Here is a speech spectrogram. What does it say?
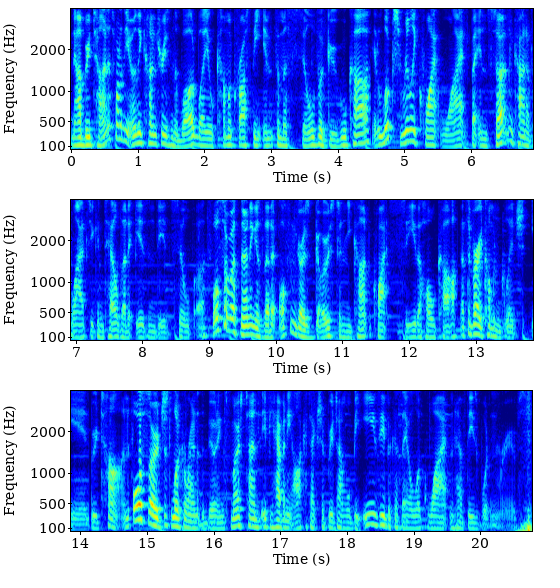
Now Bhutan is one of the only countries in the world where you'll come across the infamous silver Google car. It looks really quite white, but in certain kind of lights you can tell that it is indeed silver. Also worth noting is that it often goes ghost and you can't quite see the whole car. That's a very common glitch in Bhutan. Also, just look around at the buildings. Most times if you have any architecture, Bhutan will be easy because they all look white and have these wooden roofs.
